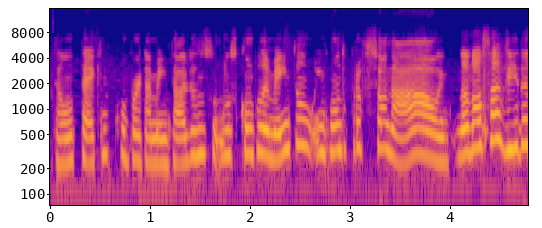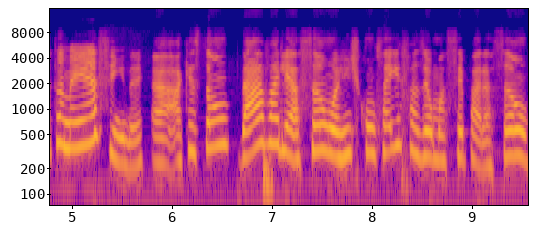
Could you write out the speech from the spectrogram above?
Então, técnico comportamental, eles nos, complementam enquanto profissional. Na nossa vida também é assim, né? A questão da avaliação, a gente consegue fazer uma separação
